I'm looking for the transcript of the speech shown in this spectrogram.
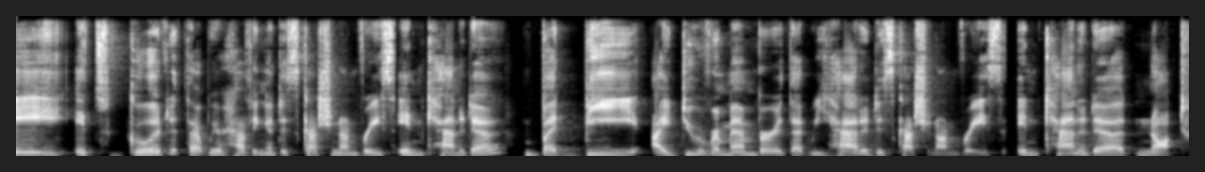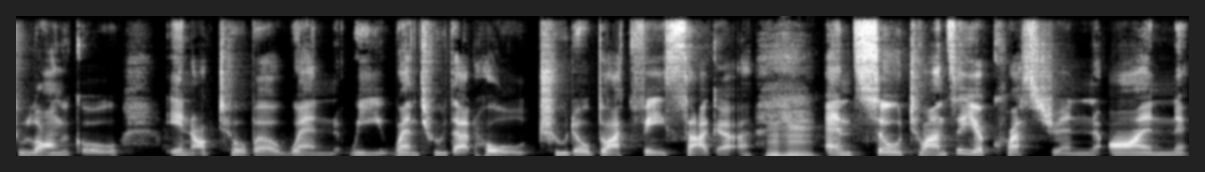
a, it's good that we're having a discussion on race in Canada. But B, I do remember that we had a discussion on race in Canada not too long ago in October when we went through that whole Trudeau blackface saga. Mm-hmm. And so to answer your question on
